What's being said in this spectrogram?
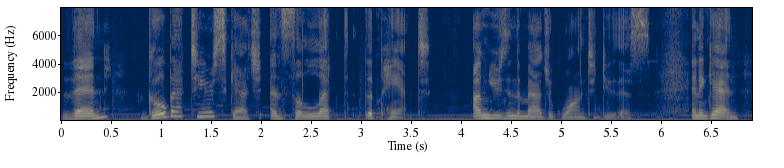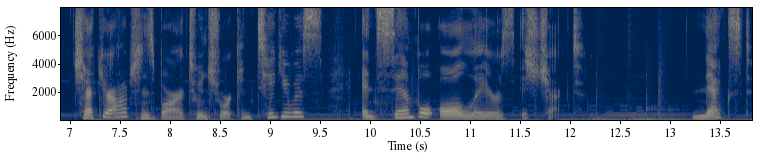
Then go back to your sketch and select the pant. I'm using the magic wand to do this. And again, check your options bar to ensure contiguous and sample all layers is checked. Next,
